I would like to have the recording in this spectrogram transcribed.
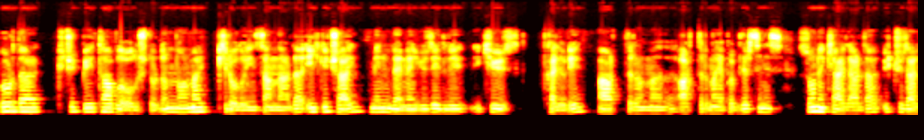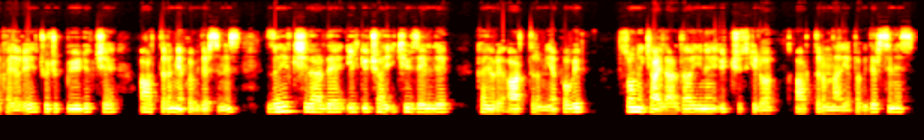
Burada küçük bir tablo oluşturdum. Normal kilolu insanlarda ilk 3 ay menülerine 150-200 kalori arttırılma, arttırma yapabilirsiniz. Sonraki aylarda 300'er kalori çocuk büyüdükçe arttırım yapabilirsiniz. Zayıf kişilerde ilk 3 ay 250 kalori arttırım yapabilip sonraki aylarda yine 300 kilo arttırımlar yapabilirsiniz.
